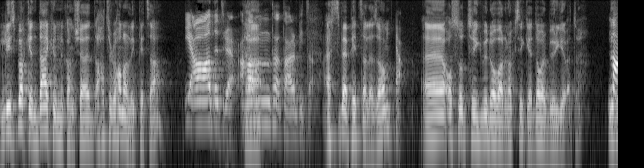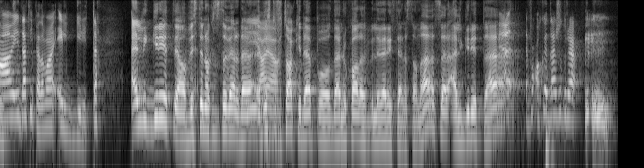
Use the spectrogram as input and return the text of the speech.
Lysbakken, der kunne du kanskje Tror du han hadde likt pizza? Ja, det tror jeg. Han ja. tar en pizza. SV-pizza, liksom? Ja. Eh, og så Trygve, da var det nok sikkert Da var det burger, vet du. Nei, da tipper jeg det var elggryte. Elggryte, ja! Hvis det er noen som serverer det. Ja, Hvis ja. du får tak i det på de lokale leveringstjenestene, så er det elggryte. Ja, For akkurat der så tror jeg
